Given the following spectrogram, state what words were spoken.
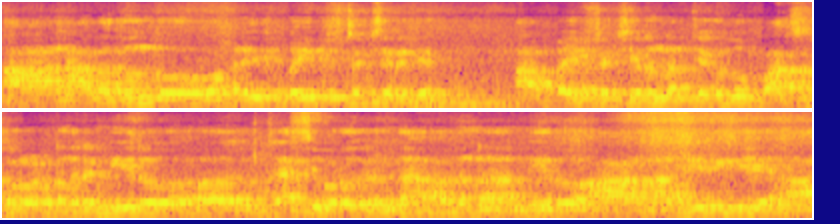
ಆ ನಾಲದೊಂದು ಹಳೆ ಪೈಪ್ ಸ್ಟ್ರಕ್ಚರ್ ಇದೆ. ಆ ಪೈಪ್ ಸ್ಟ್ರಕ್ಚರನ್ನು ತೆಗೆದು ಬಾಕ್ಸ್ ಕಲ್ವರ್ಟ್ ಅಂದರೆ ನೀರು ಜಾಸ್ತಿ ಬರೋದ್ರಿಂದ ಅದನ್ನು ನೀರು ಆ ನೀರಿಗೆ ಆ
